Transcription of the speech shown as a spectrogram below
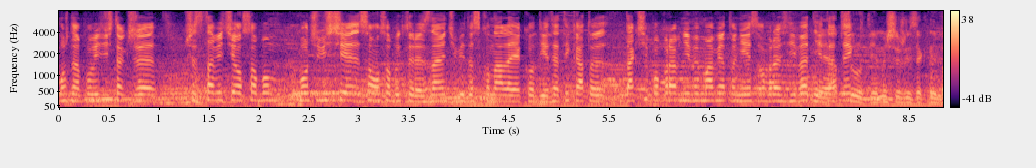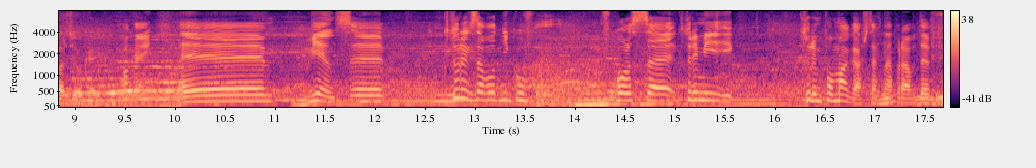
można powiedzieć tak, że przedstawię Cię osobom, bo oczywiście są osoby, które znają Ciebie doskonale jako dietetyka, to tak się poprawnie wymawia, to nie jest obraźliwe, Nie, dietetyk? absolutnie, myślę, że jest jak najbardziej okej. Okej, e, więc e, których zawodników w Polsce, którymi, którym pomagasz tak naprawdę w,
